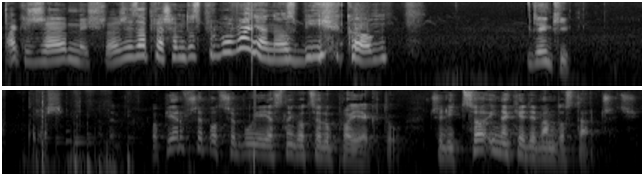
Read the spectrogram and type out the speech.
Także myślę, że zapraszam do spróbowania Nozbi.com. Dzięki. Po pierwsze, potrzebuję jasnego celu projektu, czyli co i na kiedy mam dostarczyć.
